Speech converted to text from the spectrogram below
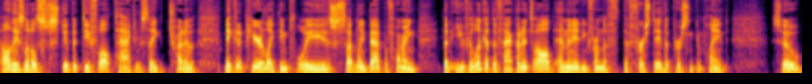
all these little stupid default tactics. They try to make it appear like the employee is suddenly bad performing. But if you look at the fact pattern, it's all emanating from the, the first day the person complained. So,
